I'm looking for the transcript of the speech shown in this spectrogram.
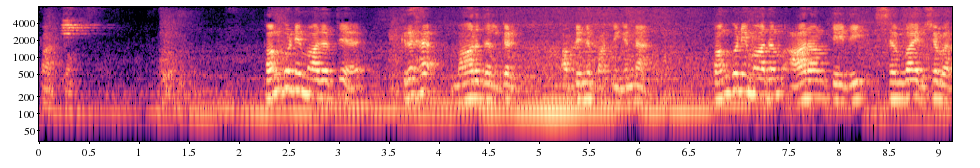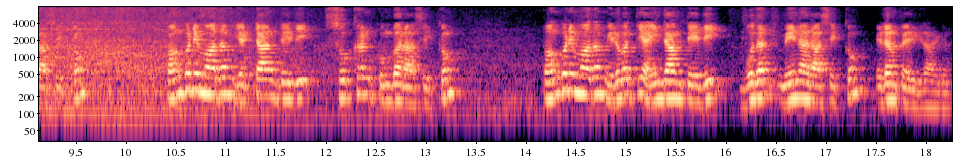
பார்ப்போம். பங்குனி மாதத்தை கிரக மாறுதல்கள் அப்படின்னு பார்த்தீங்கன்னா பங்குனி மாதம் ஆறாம் தேதி செவ்வாய் ரிஷபராசிக்கும் பங்குனி மாதம் எட்டாம் தேதி சுக்ரன் கும்பராசிக்கும் பங்குனி மாதம் இருபத்தி ஐந்தாம் தேதி புதன் மீன ராசிக்கும் இடம்பெறுகிறார்கள்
